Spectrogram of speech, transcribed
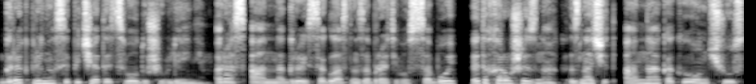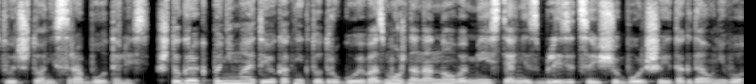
Грег принялся печатать с воодушевлением. Раз Анна Грей согласна забрать его с собой, это хороший знак. Значит, она, как и он, чувствует, что они сработались. Что Грег понимает ее, как никто другой. Возможно, на новом месте они сблизятся еще больше, и тогда у него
